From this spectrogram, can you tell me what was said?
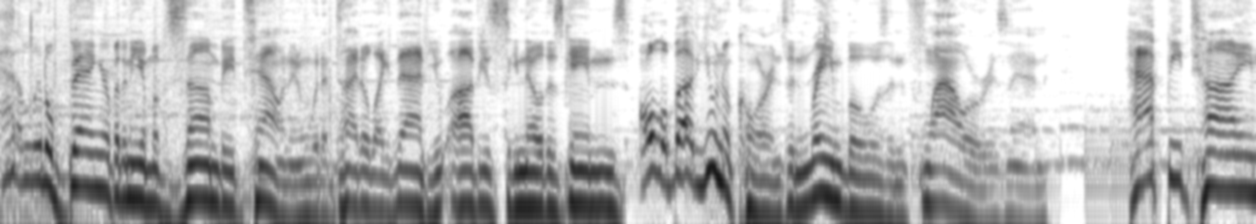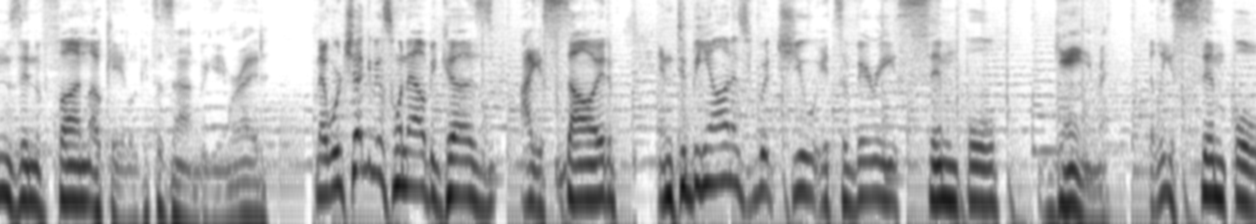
at a little banger by the name of Zombie Town. And with a title like that, you obviously know this game's all about unicorns and rainbows and flowers and happy times and fun. Okay, look, it's a zombie game, right? Now, we're checking this one out because I saw it, and to be honest with you, it's a very simple game. At least simple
